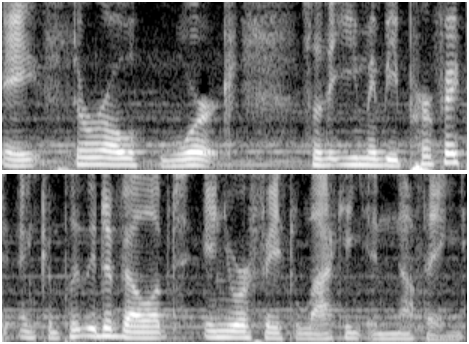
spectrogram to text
a thorough work, so that you may be perfect and completely developed in your faith, lacking in nothing.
